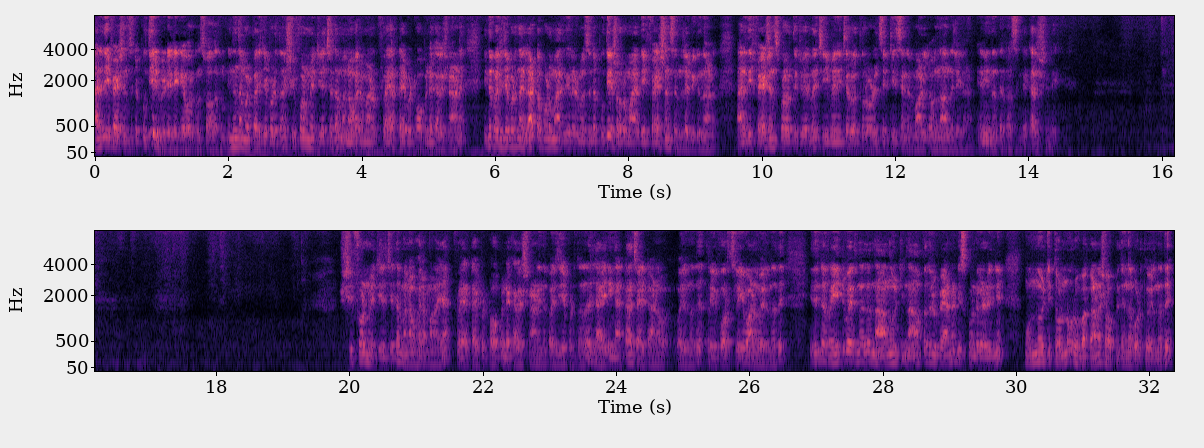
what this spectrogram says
ആരതി ഫാഷൻസിന്റെ പുതിയൊരു വീഡിയോയിലേക്ക് അവർക്കും സ്വാഗതം. ഇന്ന് നമ്മൾ പരിചയപ്പെടുത്തുന്ന ഷിഫോൺ മെറ്റീരിയൽ ചെയ്ത മനോഹരമായ ഫ്ലെയർ ടൈപ്പ് ടോപ്പിന്റെ കളക്ഷനാണ്. ഇത് പരിചയപ്പെടുന്ന എല്ലാ ടോപ്പുകളും ആരതി റെഡ്മസിന്റെ പുതിയ ഷോറൂം ആരതി ഫാഷൻസ് എന്ന് ലഭിക്കുന്നതാണ്. ആരതി ഫാഷൻസ് പ്രവർത്തിച്ചു വരുന്ന Cheemeni Cherupath road city centre മാളിൽ ഒന്നാം നിലയിലാണ്. ഇനി ഇന്നത്തെ ഡ്രസ്സിന്റെ കളക്ഷനിലേക്ക് ഷിഫോൺ മെറ്റീരിയൽ ചെയ്ത മനോഹരമായ ഫ്ലെയർ ടൈപ്പ് ടോപ്പിന്റെ കളക്ഷനാണ് ഇന്ന് പരിചയപ്പെടുത്തുന്നത്. ലൈനിങ് അറ്റാച്ച് ആയിട്ടാണ് വരുന്നത്. ത്രീ ഫോർ സ്ലീവ് ആണ് വരുന്നത്. ഇതിന്റെ റേറ്റ് വരുന്നത് നാനൂറ്റി നാൽപ്പത് രൂപയാണ്. ഡിസ്കൗണ്ട് കഴിഞ്ഞ് മുന്നൂറ്റി തൊണ്ണൂറ് രൂപക്കാണ് ഷോപ്പിൽ നിന്ന് കൊടുത്തു വരുന്നത്.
